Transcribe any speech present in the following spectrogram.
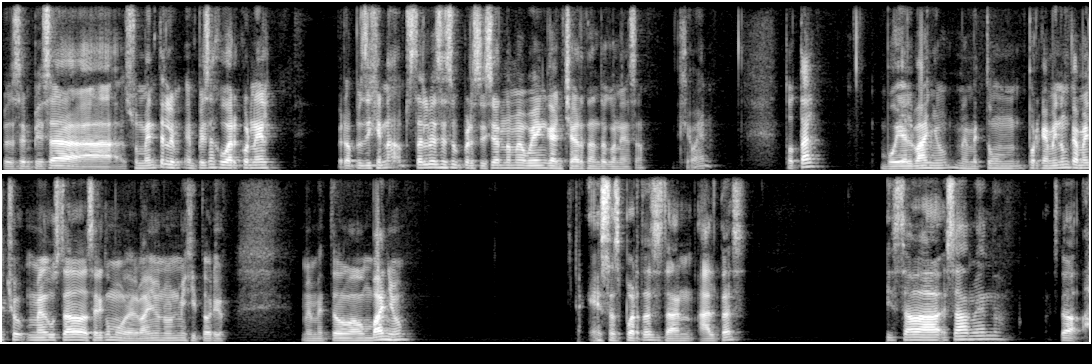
pues empieza su mente le, empieza a jugar con él. Pero pues dije, no, pues tal vez es superstición, no me voy a enganchar tanto con eso. Dije, bueno, total. Voy al baño, me meto un... Porque a mí nunca me, ha hecho, me ha gustado hacer como del baño en un migitorio. Me meto a un baño. Esas puertas estaban altas. Y estaba, estaba viendo. Estaba...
